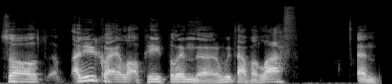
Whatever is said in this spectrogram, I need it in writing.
So I knew quite a lot of people in there, and we'd have a laugh. And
